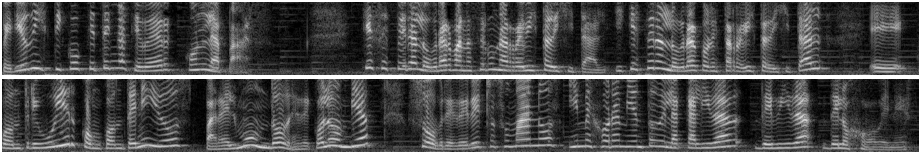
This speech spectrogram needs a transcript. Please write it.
periodístico que tenga que ver con la paz. ¿Qué se espera lograr? Van a ser una revista digital. ¿Y qué esperan lograr con esta revista digital? Eh, contribuir con contenidos para el mundo desde Colombia sobre derechos humanos y mejoramiento de la calidad de vida de los jóvenes.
